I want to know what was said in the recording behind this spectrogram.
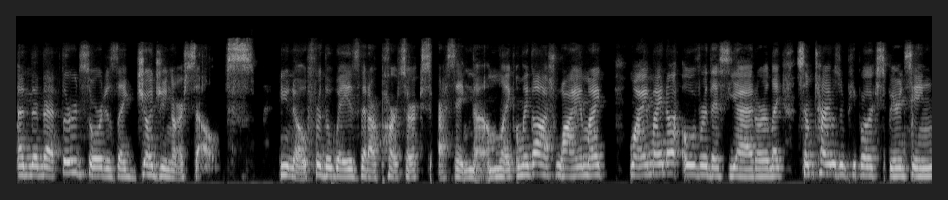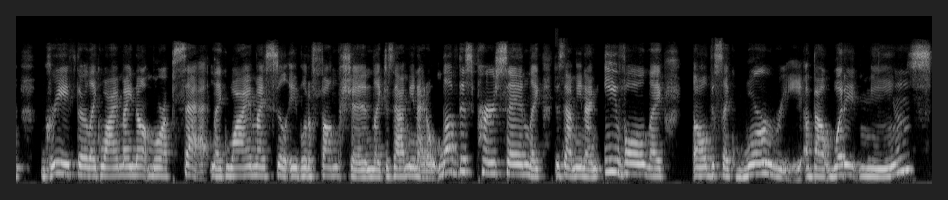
And then that third sword is like judging ourselves you know for the ways that our parts are expressing them. Like oh my gosh why am i why am i not over this yet? Or like sometimes when people are experiencing grief they're like why am i not more upset? Like why am i still able to function? Like does that mean i don't love this person? Like does that mean i'm evil? Like all this like worry about what it means,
